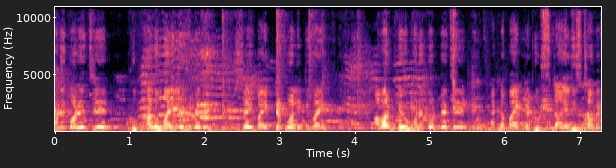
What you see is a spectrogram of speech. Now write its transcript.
মনে করে যে খুব ভালো মাইলেজ দেবে, সেই বাইকটা কোয়ালিটি বাইক আবার কেউ মনে করবে যে একটা বাইকটা খুব স্টাইলিস্ট হবে।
